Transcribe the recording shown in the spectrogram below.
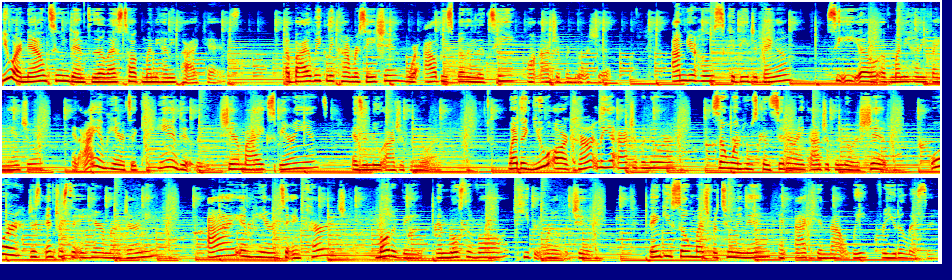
You are now tuned in to the Let's Talk Money Honey podcast, a bi weekly conversation where I'll be spilling the tea on entrepreneurship. I'm your host, Khadija Bingham, CEO of Money Honey Financial, and I am here to candidly share my experience as a new entrepreneur. Whether you are currently an entrepreneur, someone who's considering entrepreneurship, or just interested in hearing my journey, I am here to encourage, motivate, and most of all, keep it real with you. Thank you so much for tuning in, and I cannot wait for you to listen.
